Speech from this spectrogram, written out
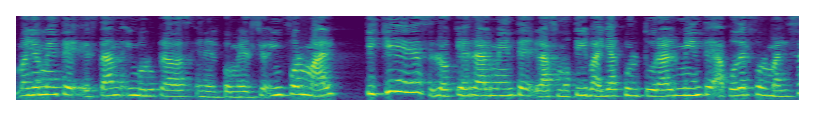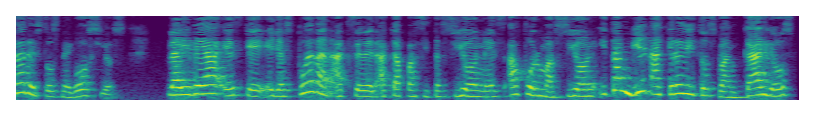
mayormente están involucradas en el comercio informal y qué es lo que realmente las motiva ya culturalmente a poder formalizar estos negocios. La idea es que ellas puedan acceder a capacitaciones, a formación y también a créditos bancarios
